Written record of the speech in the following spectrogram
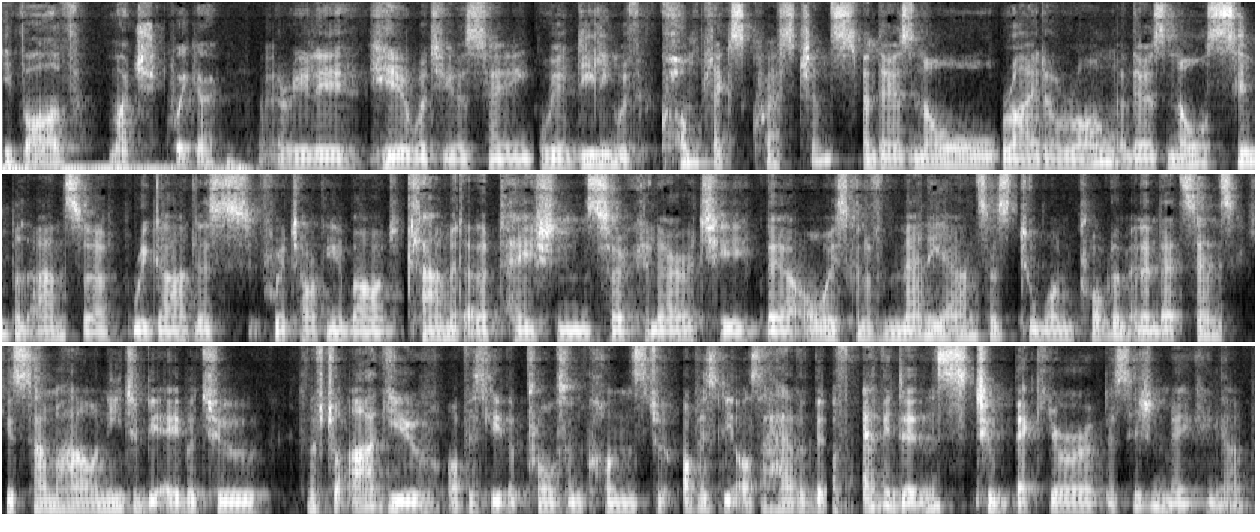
evolve much quicker. I really hear what you're saying. We are dealing with complex questions, and there's no right or wrong, and there's no simple answer, regardless if we're talking about climate adaptation, circularity. There are always kind of many answers to one problem. And in that sense, you somehow need to be able to kind of to argue obviously the pros and cons to obviously also have a bit of evidence to back your decision making up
